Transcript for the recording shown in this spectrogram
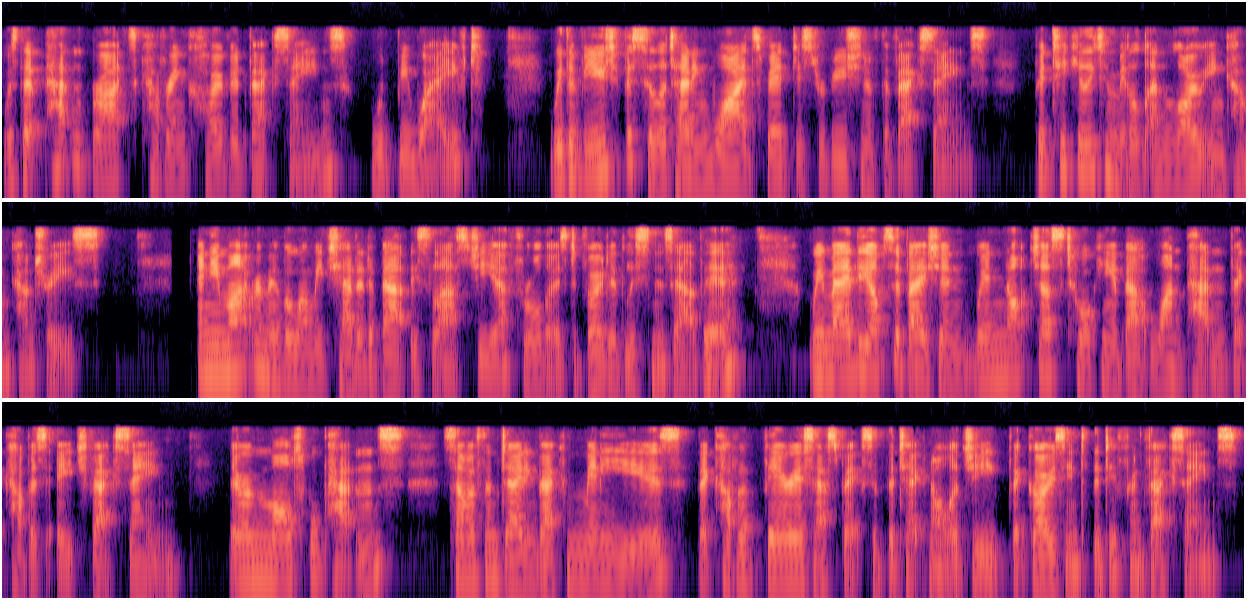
was that patent rights covering COVID vaccines would be waived, with a view to facilitating widespread distribution of the vaccines, particularly to middle and low income countries. And you might remember when we chatted about this last year, for all those devoted listeners out there, we made the observation we're not just talking about one patent that covers each vaccine. There are multiple patents, some of them dating back many years, that cover various aspects of the technology that goes into the different vaccines.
